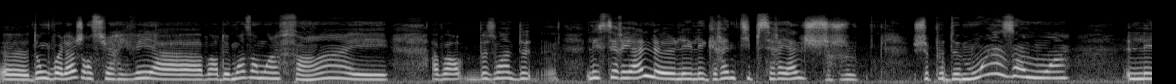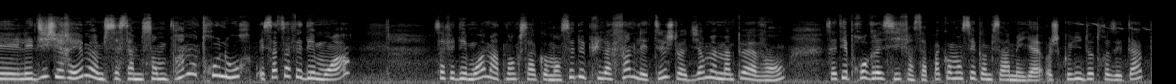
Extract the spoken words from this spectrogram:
euh, donc voilà, j'en suis arrivée à avoir de moins en moins faim et avoir besoin de... Les céréales, les, graines type céréales, je, peux de moins en moins les, digérer, même ça, ça me semble vraiment trop lourd. Et ça, ça fait des mois. Ça fait des mois maintenant que ça a commencé, depuis la fin de l'été, je dois dire, même un peu avant. Ça a été progressif, hein, ça n'a pas commencé comme ça, mais j'ai connu d'autres étapes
